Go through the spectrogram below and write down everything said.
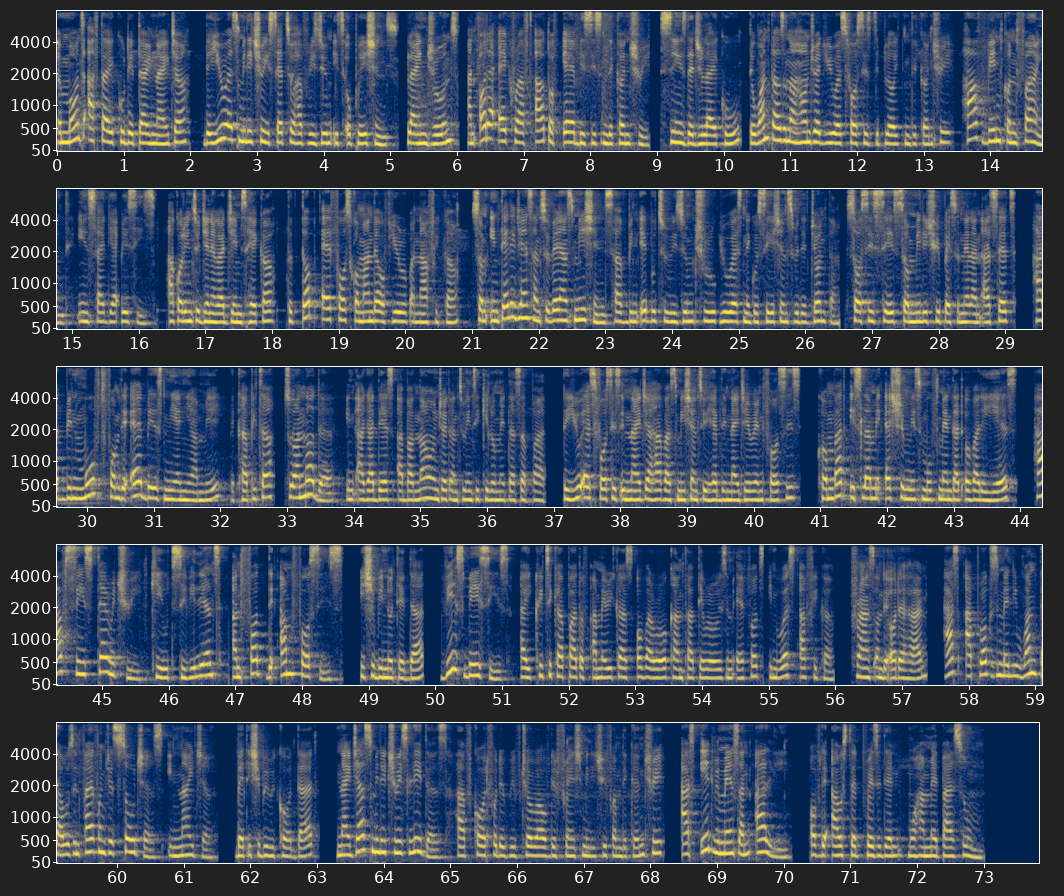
A month after a coup d'etat in Niger, the US military is said to have resumed its operations, flying drones and other aircraft out of air bases in the country. Since the July coup, the 1,100 US forces deployed in the country have been confined inside their bases. According to General James Hecker, the top Air Force commander of Europe and Africa, some intelligence and surveillance missions have been able to resume through US negotiations with the junta. Sources say some military personnel and assets had been moved from the airbase near Niamey, the capital, to another in Agadez about 920 kilometers apart. The US forces in Niger have as mission to help the Nigerian forces combat Islamic extremist movement that over the years have seized territory, killed civilians, and fought the armed forces. It should be noted that these bases are a critical part of America's overall counter-terrorism efforts in West Africa. France, on the other hand, has approximately 1,500 soldiers in Niger, but it should be recalled that Niger's military leaders have called for the withdrawal of the French military from the country as it remains an ally of the ousted President Mohamed Bazoum.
